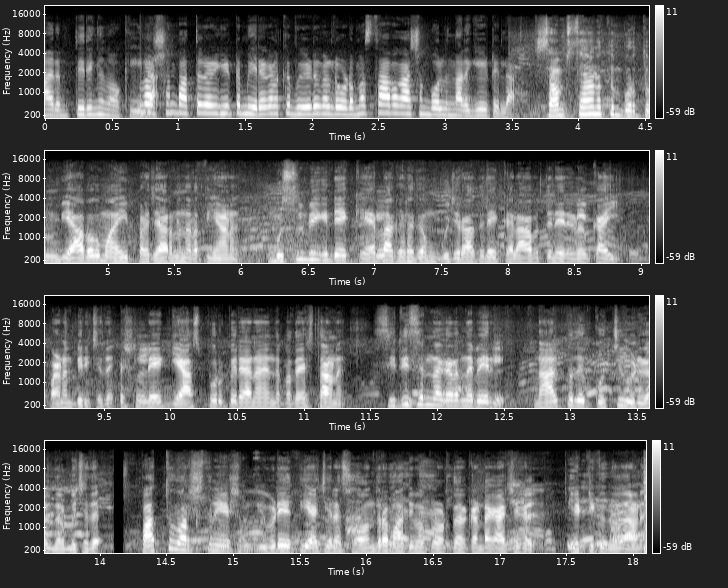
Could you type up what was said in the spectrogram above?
ആരും തിരിഞ്ഞു നോക്കിയില്ല. വർഷം പത്ത് കഴിഞ്ഞിട്ടും ഇരകൾക്ക് വീടുകളുടെ ഉടമസ്ഥാവകാശം പോലും നൽകിയിട്ടില്ല. സംസ്ഥാനത്തും പുറത്തും വ്യാപകമായി പ്രചാരണം നടത്തിയാണ് മുസ്ലിം ലീഗിന്റെ കേരള ഘടകം ഗുജറാത്തിലെ കലാപത്തിന്റെ ഇരകൾക്കായി പണം പിരിച്ചത്. സ്റ്റേഷനിലെ ഗ്യാസ്പൂർ പിരാന എന്ന പ്രദേശത്താണ് സിറ്റിസൺ നഗർ എന്ന പേരിൽ നാൽപ്പത് കൊച്ചു വീടുകൾ നിർമ്മിച്ചത്. പത്തു വർഷത്തിനു ശേഷം ഇവിടെ എത്തിയ ചില സ്വതന്ത്ര മാധ്യമ പ്രവർത്തകർ കണ്ട കാഴ്ചകൾ ഞെട്ടിക്കുന്നതാണ്.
